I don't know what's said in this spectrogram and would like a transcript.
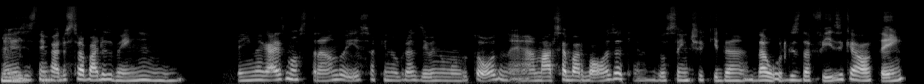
Né? Uhum. Existem vários trabalhos bem, bem legais mostrando isso aqui no Brasil e no mundo todo, né? A Márcia Barbosa, que é docente aqui da, da URGS da Física, ela tem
